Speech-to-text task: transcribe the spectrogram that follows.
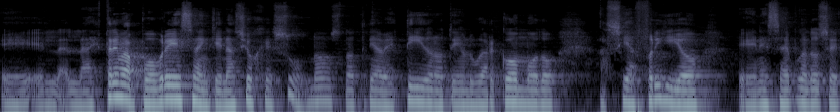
eh, la, extrema pobreza en que nació Jesús, ¿no? no tenía vestido, no tenía un lugar cómodo, hacía frío en esa época, entonces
